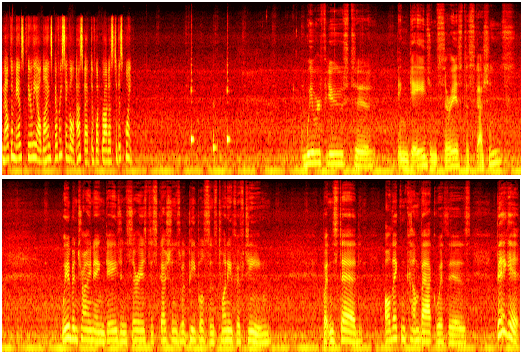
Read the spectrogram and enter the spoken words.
Malcolm Nance clearly outlines every single aspect of what brought us to this point. We refuse to engage in serious discussions. We have been trying to engage in serious discussions with people since 2015, but instead, all they can come back with is bigot,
